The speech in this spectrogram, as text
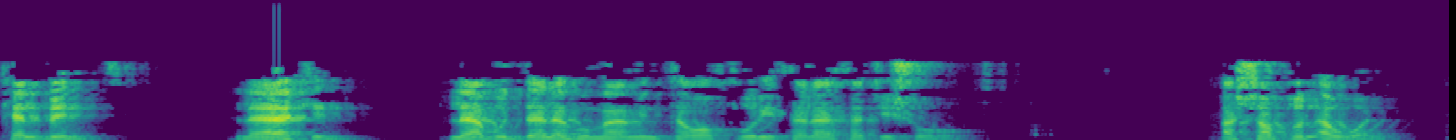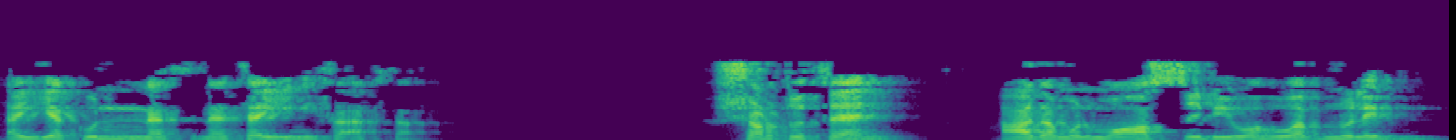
كالبنت لكن لا بد لهما من توفر ثلاثة شروط. الشرط الأول أن يكن اثنتين فأكثر. الشرط الثاني عدم المعصب وهو ابن الابن.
